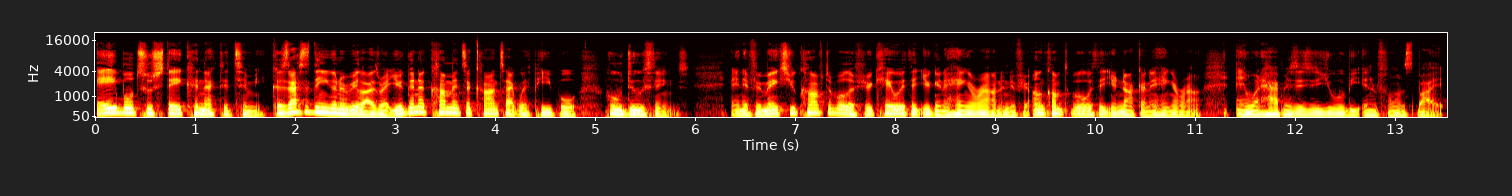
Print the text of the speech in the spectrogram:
able to stay connected to me, because that's the thing you're gonna realize, right? You're gonna come into contact with people who do things. And if it makes you comfortable, if you're okay with it, you're going to hang around. And if you're uncomfortable with it, you're not going to hang around. And what happens is you will be influenced by it.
